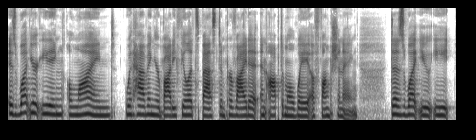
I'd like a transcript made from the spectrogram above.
is what you're eating aligned with having your body feel its best and provide it an optimal way of functioning? Does what you eat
